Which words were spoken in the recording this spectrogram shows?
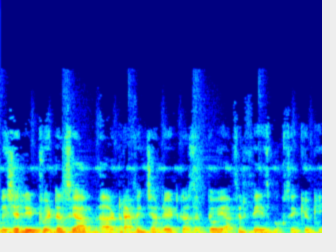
मेजरली ट्विटर से आप ट्रैफ़िक जनरेट कर सकते हो या फिर फेसबुक से, क्योंकि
